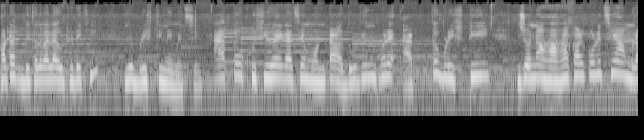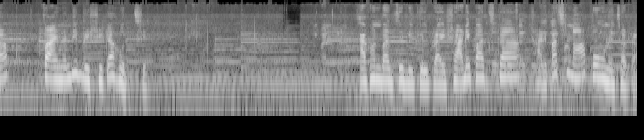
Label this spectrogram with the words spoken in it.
হঠাৎ বিকালবেলা উঠে দেখি যে বৃষ্টি নেমেছে। এত খুশি হয়ে গেছে মনটা। দুদিন ধরে এত বৃষ্টি, জন্য হাহাকার করেছি আমরা। ফাইনালি বৃষ্টিটা হচ্ছে। এখন বাজছে বিকেল প্রায় সাড়ে পাঁচটা সাড়ে পাঁচ না পৌনে ছটা।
